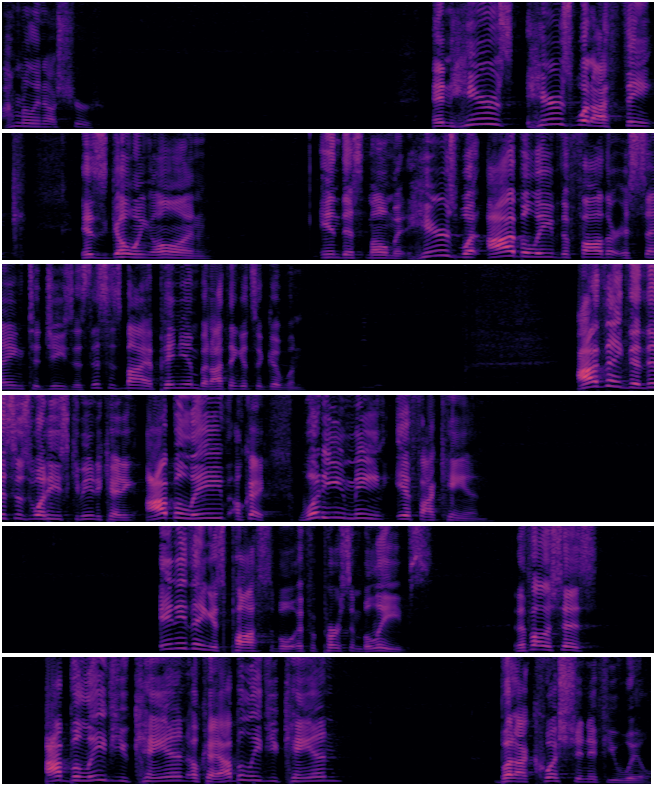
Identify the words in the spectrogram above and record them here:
I'm really not sure. And here's, here's what I think is going on in this moment. Here's what I believe the Father is saying to Jesus. This is my opinion, but I think it's a good one. I think that this is what he's communicating. I believe, okay, what do you mean if I can? Anything is possible if a person believes. And the Father says, I believe you can. Okay, I believe you can, but I question if you will.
